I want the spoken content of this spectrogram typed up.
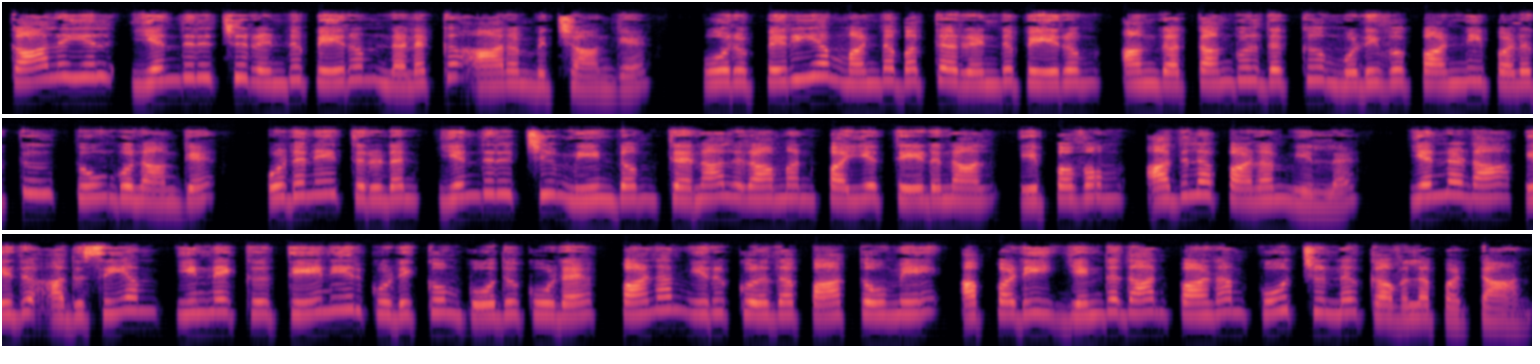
காலையில் எந்திரிச்சு ரெண்டு பேரும் நடக்க ஆரம்பிச்சாங்க. ஒரு பெரிய மண்டபத்த ரெண்டு பேரும் அங்க தங்குறதுக்கு முடிவு பண்ணி படுத்து தூங்குனாங்க. உடனே திருடன் எந்திரிச்சு மீண்டும் தெனாலிராமன் பைய தேடினால் இப்பவும் அதுல பணம் இல்ல. என்னடா இது அதிசயம்? இன்னைக்கு தேநீர் குடிக்கும் போது கூட பணம் இருக்கிறத பார்த்தோமே அப்படி எங்கதான் பணம் போச்சுன்னு கவலைப்பட்டான்.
